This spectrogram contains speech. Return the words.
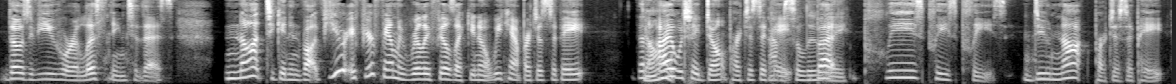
those of you who are listening to this not to get involved. If you if your family really feels like you know we can't participate, then I would say don't participate. Absolutely. but please, please, please do not participate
